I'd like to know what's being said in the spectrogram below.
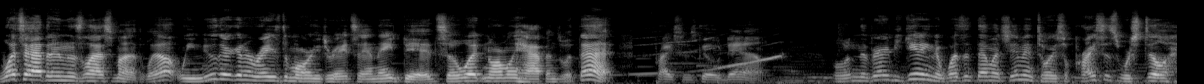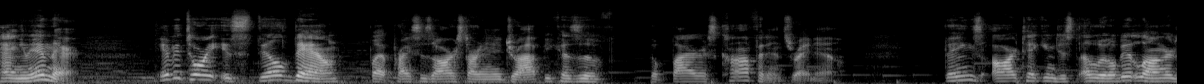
what's happening this last month? Well, we knew they're going to raise the mortgage rates, and they did. So, what normally happens with that? Prices go down. Well, in the very beginning, there wasn't that much inventory, so prices were still hanging in there. Inventory is still down, but prices are starting to drop because of the buyer's confidence right now things are taking just a little bit longer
